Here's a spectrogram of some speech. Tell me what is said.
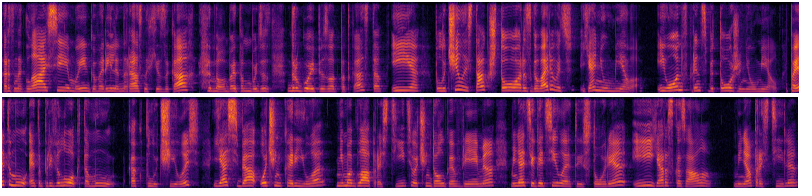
разногласий, мы говорили на разных языках, но об этом будет другой эпизод подкаста. И получилось так, что разговаривать я не умела, и он, в принципе, тоже не умел. Поэтому это привело к тому, как получилось. Я себя очень корила, не могла простить очень долгое время. Меня тяготила эта история, и я рассказала, меня простили.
